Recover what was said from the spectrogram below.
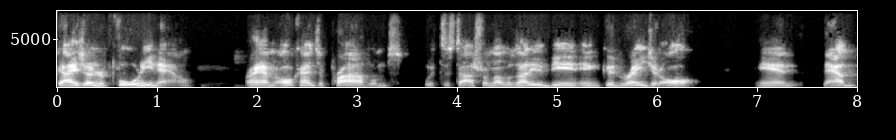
guys under 40 now are having all kinds of problems with testosterone levels not even being in good range at all. And now,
